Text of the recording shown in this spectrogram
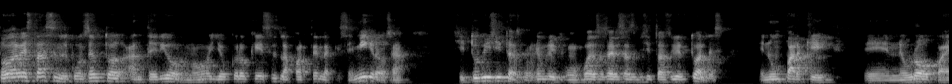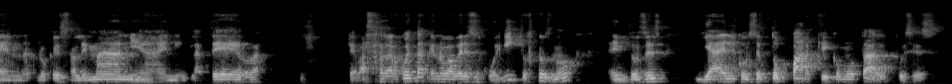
todavía estás en el concepto anterior, ¿no? Yo creo que esa es la parte en la que se migra, o sea, si tú visitas, por ejemplo, y como puedes hacer esas visitas virtuales en un parque en Europa, en lo que es Alemania, en Inglaterra, pues te vas a dar cuenta que no va a haber esos jueguitos, ¿no? Entonces, ya el concepto parque como tal, pues es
